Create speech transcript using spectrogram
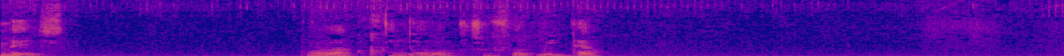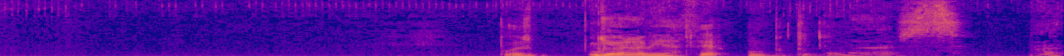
¿Veis? Cómo va cogiendo su formita. Pues yo la voy a hacer un poquito más, más.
